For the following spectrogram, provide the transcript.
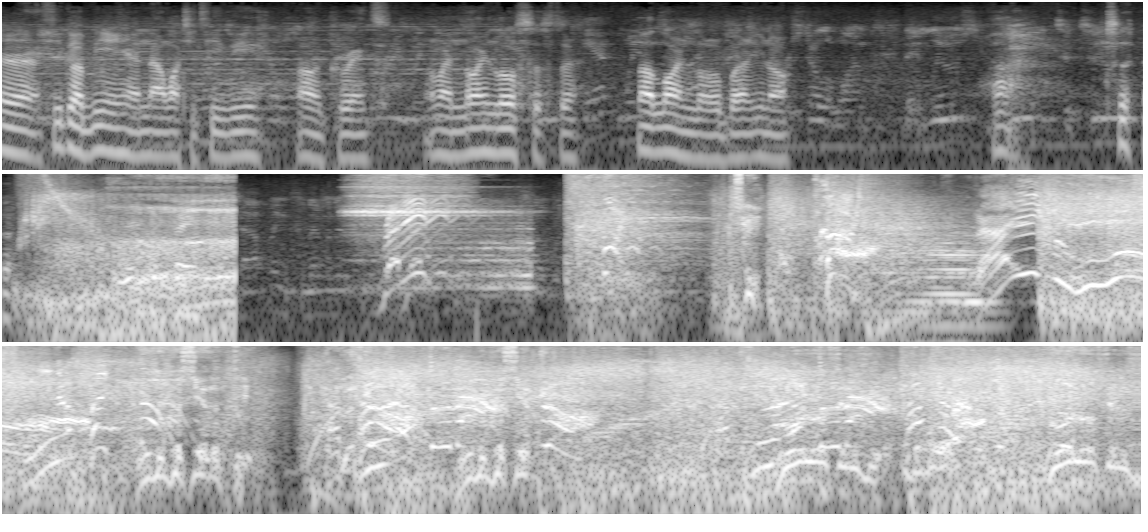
Yeah, she's gonna be in here now watching TV. Oh, great. My annoying little sister. Not annoying little, but you know. Ready? Fight. 脅かしやがって脅かしやがって戻せるぜ戻せるぜ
